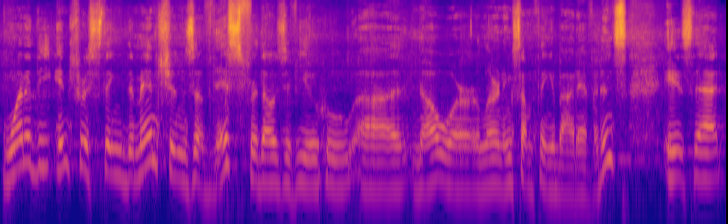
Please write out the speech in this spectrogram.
one of the interesting dimensions of this, for those of you who uh, know or are learning something about evidence, is that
